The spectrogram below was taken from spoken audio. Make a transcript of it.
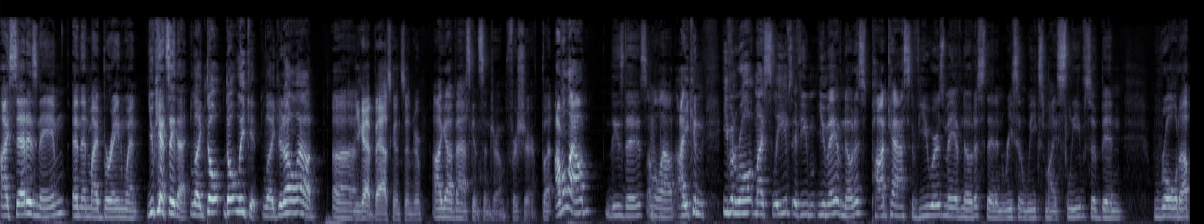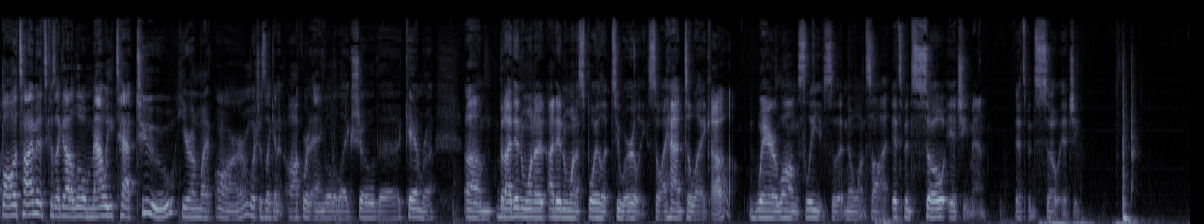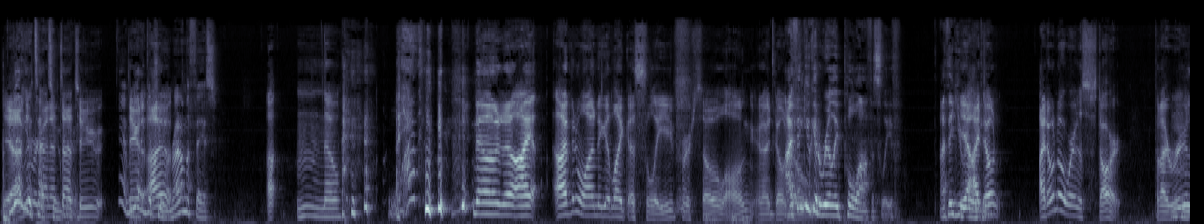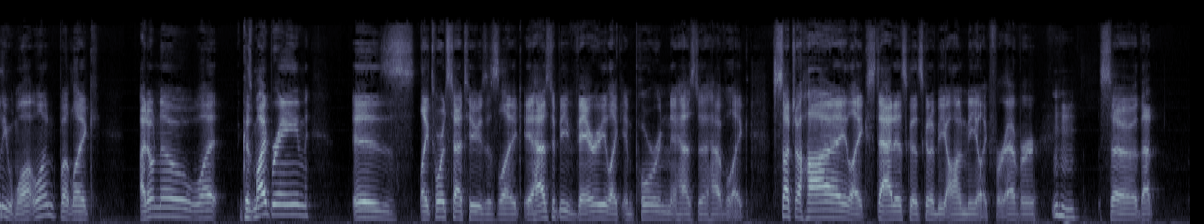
I said his name, and then my brain went, "You can't say that. Like, don't don't leak it. Like, you're not allowed." Uh, you got Baskin syndrome. I got Baskin syndrome for sure, but I'm allowed these days. I'm allowed. I can even roll up my sleeves. If you you may have noticed, podcast viewers may have noticed that in recent weeks my sleeves have been rolled up all the time, and it's because I got a little Maui tattoo here on my arm, which is like an awkward angle to like show the camera. Um, but I didn't want to. I didn't want to spoil it too early, so I had to like Oh, wear long sleeves so that no one saw it. It's been so itchy, man. It's been so itchy. yeah. I've never gotten a tattoo, tattoo. Yeah, we Dude, gotta get I- you one right on the face. Uh, mm, no, What? no, no. I I've been wanting to get like a sleeve for so long, and I don't. I think you could really pull off a sleeve. I think you. Yeah, really I could. don't. I don't know where to start, but I Hmm. really want one. But like, I don't know what because my brain is like towards tattoos is like it has to be very like important. It has to have like such a high like status because it's gonna be on me like forever. Mm-hmm. So that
